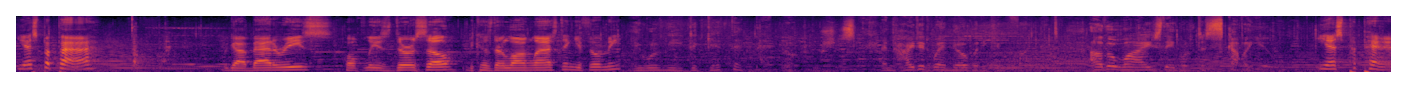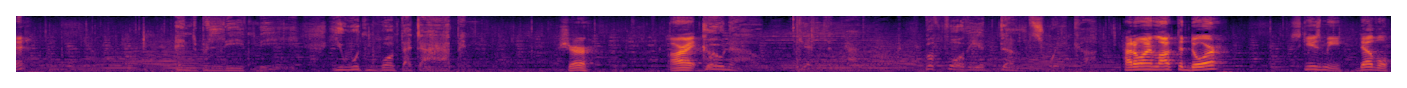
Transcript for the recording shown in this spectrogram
Yes, Papa. We got batteries. Hopefully it's Duracell because they're long lasting, you feel me? You will need to get that padlock, Lucius, and hide it where nobody can find it. Otherwise, they will discover you. Yes, Papa. And believe me, you wouldn't want that to happen. Sure. Alright. Go now, get the padlock before the adults wake up. How do I unlock the door? Excuse me, devil.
